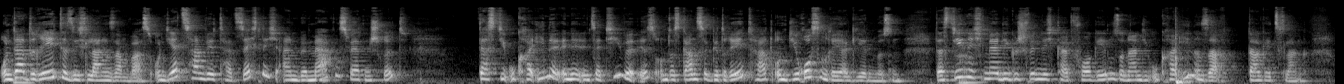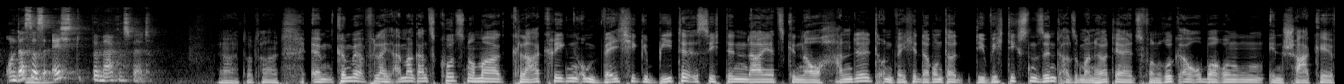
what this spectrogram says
Und da drehte sich langsam was. Und jetzt haben wir tatsächlich einen bemerkenswerten Schritt, dass die Ukraine in der Initiative ist und das Ganze gedreht hat und die Russen reagieren müssen. Dass die nicht mehr die Geschwindigkeit vorgeben, sondern die Ukraine sagt, da geht's lang. Und das ist echt bemerkenswert. Ja, total. Ähm, können wir vielleicht einmal ganz kurz nochmal klarkriegen, um welche Gebiete es sich denn da jetzt genau handelt und welche darunter die wichtigsten sind? Also man hört ja jetzt von Rückeroberungen in Charkiw,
